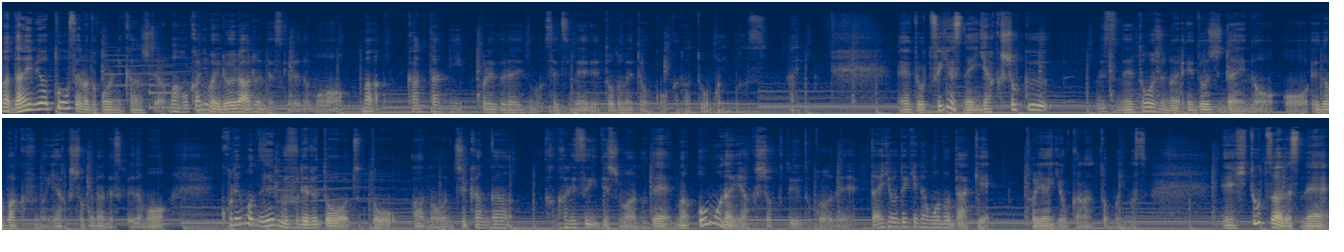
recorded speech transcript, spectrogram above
まあ、大名統制のところに関しては、まあ、他にもいろいろあるんですけれども、まあ、簡単にこれぐらいの説明でとどめておこうかなと思います。はいえー、と次ですね役職ですね当時の江戸時代の江戸幕府の役職なんですけれどもこれも全部触れるとちょっとあの時間がかかりすぎてしまうので、まあ、主な役職というところで代表的なものだけ取り上げようかなと思います。えー、一つはですね、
